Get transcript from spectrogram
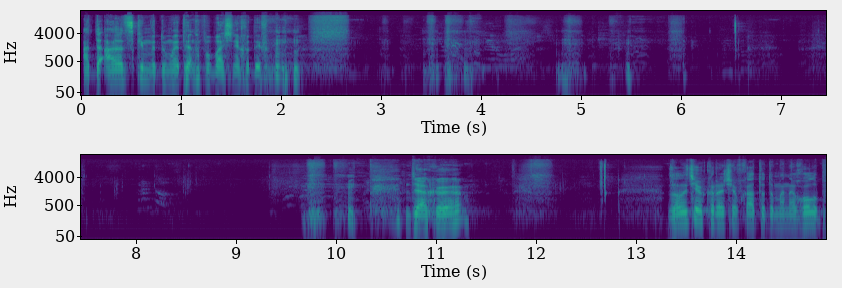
А, а з ким ви думаєте, я на побачення ходив? Дякую. Залетів, коротше, в хату до мене голуб.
